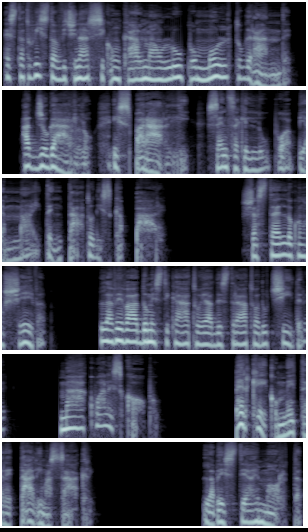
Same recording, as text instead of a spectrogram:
È stato visto avvicinarsi con calma a un lupo molto grande, aggiogarlo e sparargli senza che il lupo abbia mai tentato di scappare. Chastel lo conosceva, l'aveva addomesticato e addestrato ad uccidere, ma a quale scopo? Perché commettere tali massacri? La bestia è morta,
